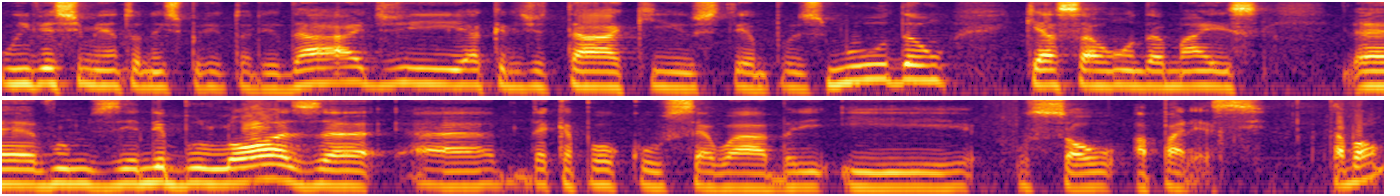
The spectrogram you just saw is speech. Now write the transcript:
um investimento na espiritualidade, acreditar que os tempos mudam, que essa onda mais, é, vamos dizer, nebulosa, daqui a pouco o céu abre e o sol aparece. Tá bom?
